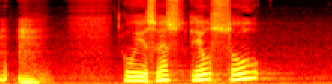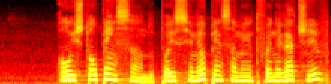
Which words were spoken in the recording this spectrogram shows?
Ou isso, eu sou ou estou pensando, pois se meu pensamento for negativo,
